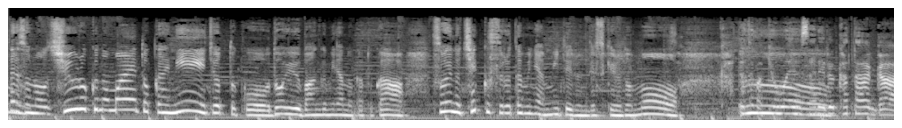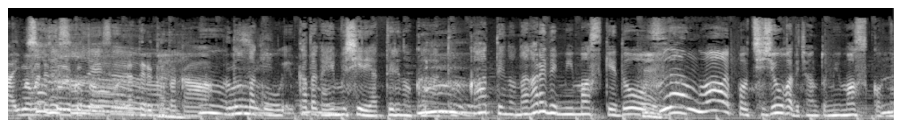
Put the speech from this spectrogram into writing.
ただその収録の前とかにちょっとこうどういう番組なのかとかそういうのチェックするためには見てるんですけれども。例えば共演される方が今までどういうことをやってる方か、うん、どんなこう方が MC でやってるのかとかっていうのを流れで見ますけど、ん。普段はやっぱ地上波でちゃんと見ますかね、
